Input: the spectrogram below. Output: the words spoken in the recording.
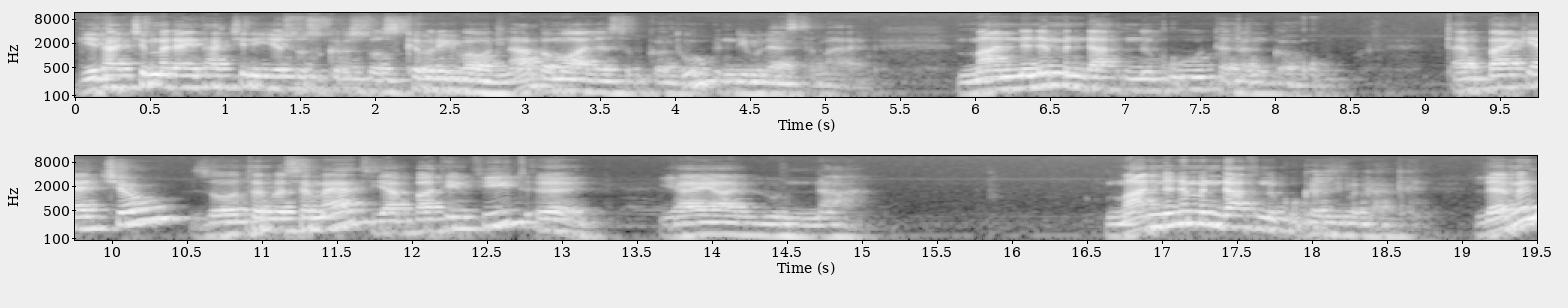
ጌታችን መድኃኒታችን ኢየሱስ ክርስቶስ ክብር ይግባውና በመዋለ ስብከቱ እንዲህ ብሎ ያስተማረን፣ ማንንም እንዳትንቁ ተጠንቀቁ፣ ጠባቂያቸው ዘወትር በሰማያት የአባቴን ፊት ያያሉና። ማንንም እንዳትንቁ ከዚህ መካከል ለምን?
